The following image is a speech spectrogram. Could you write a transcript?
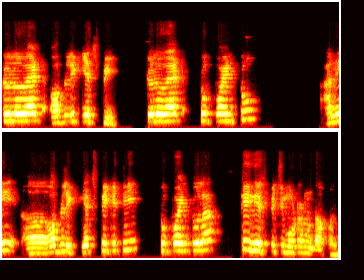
kilowatt oblique H P kilowatt two point two आणि ऑब्लिक एच पी किती? टू पॉईंट टू ला तीन एच पी ची मोटर म्हणतो आपण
